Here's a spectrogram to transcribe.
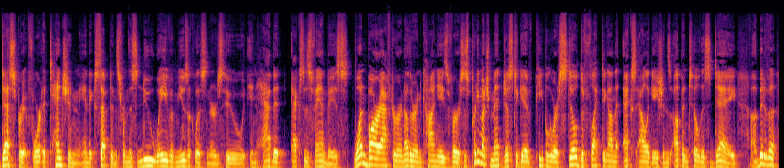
desperate for attention and acceptance from this new wave of music listeners who inhabit X's fan base. One bar after another in Kanye's verse is pretty much meant just to give people who are still deflecting on the X allegations up until this day a bit of a,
